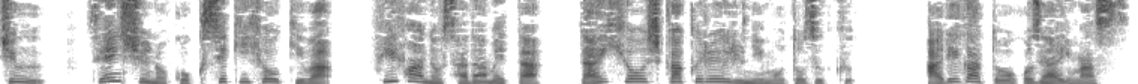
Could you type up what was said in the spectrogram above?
中、選手の国籍表記は FIFA の定めた代表資格ルールに基づく。ありがとうございます。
